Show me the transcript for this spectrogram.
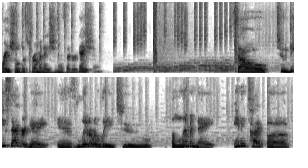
racial discrimination and segregation. So to desegregate is literally to eliminate any type of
